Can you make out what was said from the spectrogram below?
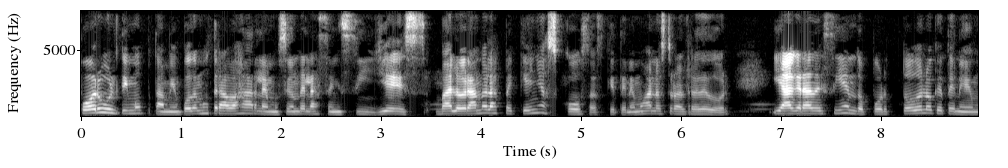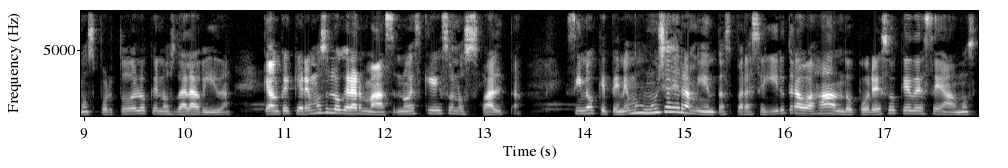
Por último, también podemos trabajar la emoción de la sencillez, valorando las pequeñas cosas que tenemos a nuestro alrededor y agradeciendo por todo lo que tenemos, por todo lo que nos da la vida, que aunque queremos lograr más, no es que eso nos falta, sino que tenemos muchas herramientas para seguir trabajando por eso que deseamos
